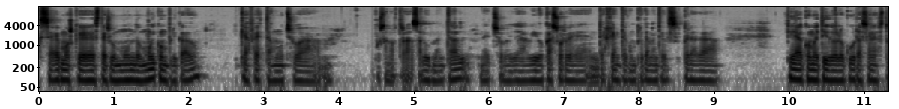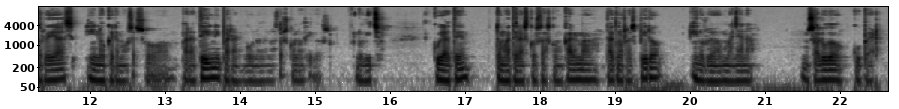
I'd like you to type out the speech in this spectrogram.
Sabemos que este es un mundo muy complicado que afecta mucho a, pues a nuestra salud mental. De hecho, ya ha habido casos de, de gente completamente desesperada que ha cometido locuras en estos días y no queremos eso para ti ni para ninguno de nuestros conocidos. Lo dicho, cuídate, tómate las cosas con calma, date un respiro y nos vemos mañana. Un saludo, Cooper.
